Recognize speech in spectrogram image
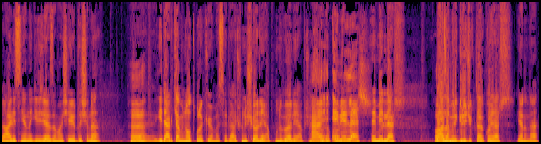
e, ailesinin yanına gideceği zaman şehir dışına e, giderken bir not bırakıyor mesela. Şunu şöyle yap, bunu böyle yap, şunu Ha, şöyle koy. emirler. Emirler. Bazen Oo. böyle gülücükler koyar yanına.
